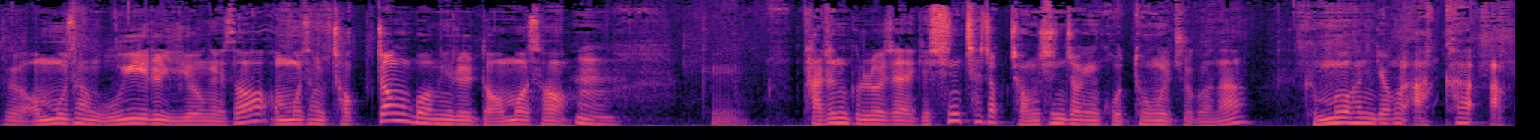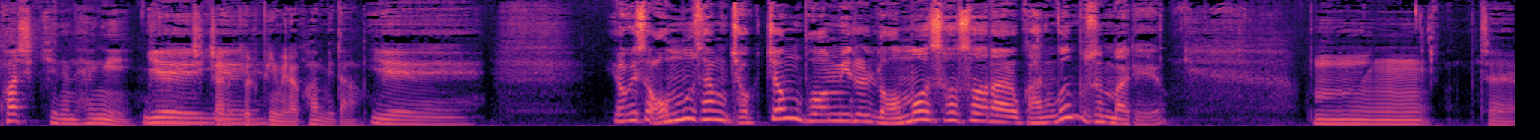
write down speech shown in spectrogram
그 업무상 우위를 이용해서 업무상 적정 범위를 넘어서 음. 그 다른 근로자에게 신체적 정신적인 고통을 주거나 근무 환경을 악화, 악화시키는 행위 예, 직장 예. 괴롭힘이라고 합니다. 예. 여기서 업무상 적정 범위를 넘어서서라고 하는 건 무슨 말이에요? 음, 이제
